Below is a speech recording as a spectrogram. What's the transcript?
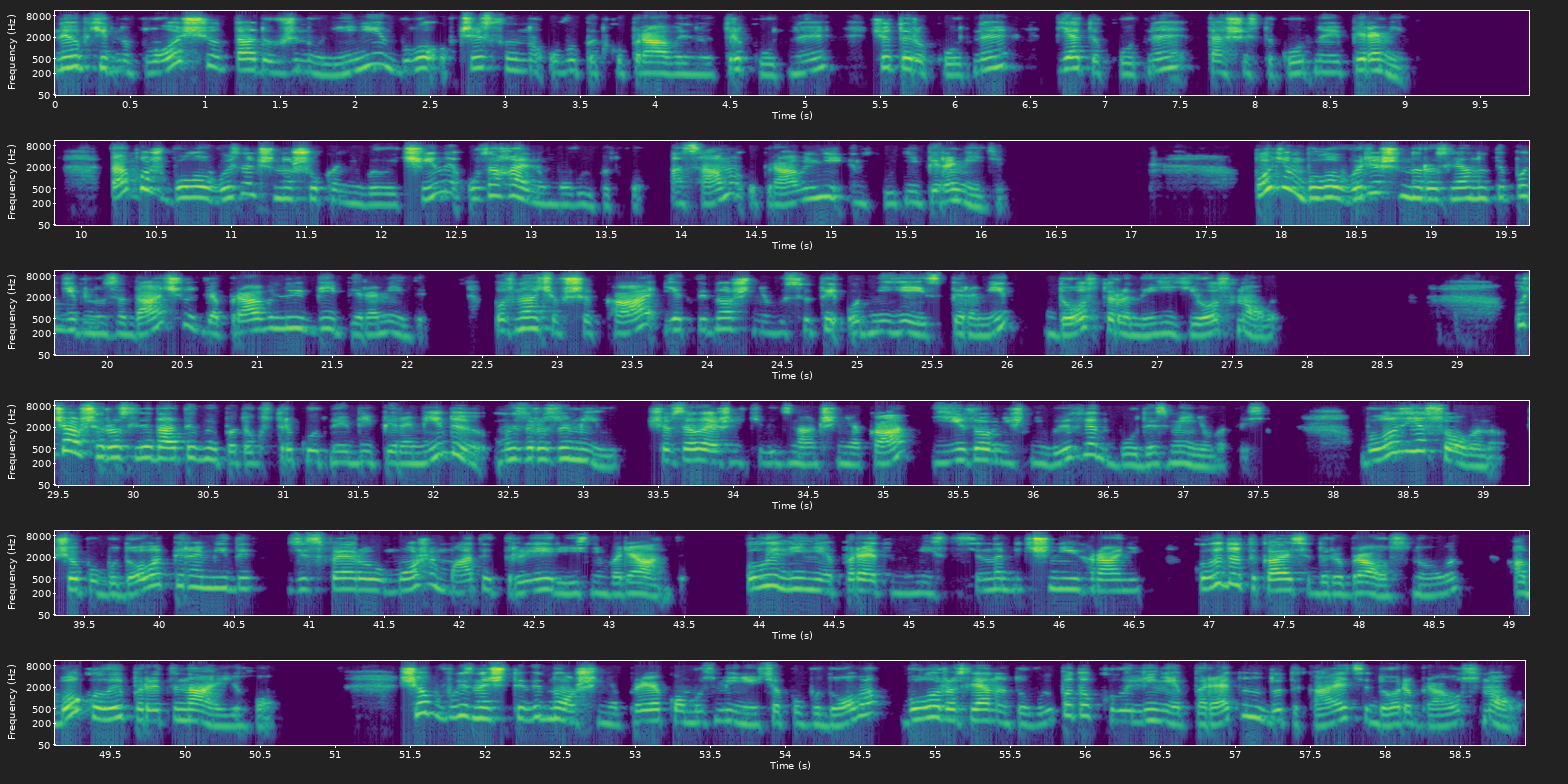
Необхідну площу та довжину лінії було обчислено у випадку правильної трикутної, чотирикутної, п'ятикутної та шестикутної пірамід. Також було визначено шукані величини у загальному випадку, а саме у правильній n піраміді. Потім було вирішено розглянути подібну задачу для правильної бі-піраміди, позначивши К як відношення висоти однієї з пірамід до сторони її основи. Почавши розглядати випадок з трикутною біпірамідою, ми зрозуміли, що в залежності від значення К її зовнішній вигляд буде змінюватись. Було з'ясовано, що побудова піраміди зі сферою може мати три різні варіанти, коли лінія перетину міститься на бічній грані, коли дотикається до ребра основи, або коли перетинає його. Щоб визначити відношення, при якому змінюється побудова, було розглянуто випадок, коли лінія перетину дотикається до ребра основи.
